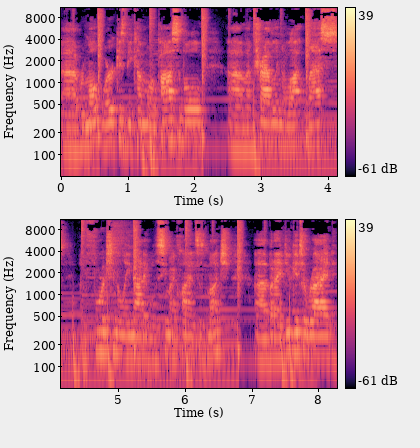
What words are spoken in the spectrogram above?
Uh, remote work has become more possible. Um, I'm traveling a lot less. Unfortunately, not able to see my clients as much, uh, but I do get to ride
